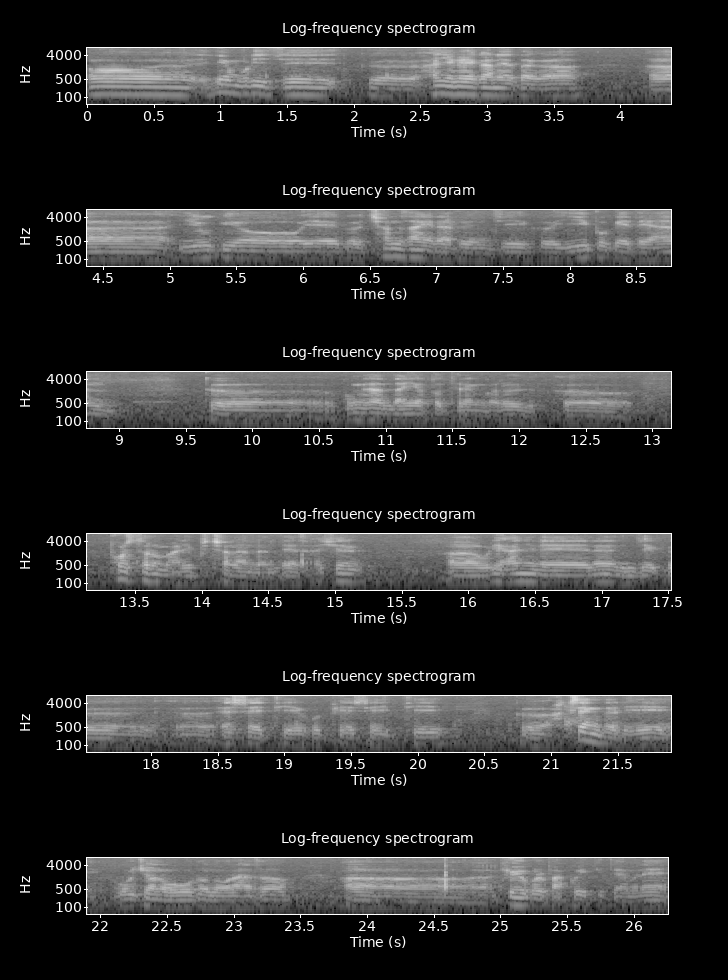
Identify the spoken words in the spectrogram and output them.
어, 이게 우리 이제 그 한인회관에다가 어, 6.25의 그 천상이라든지 그 이북에 대한 그 공산당이 어떻다는 거를 어, 포스터로 많이 붙여놨는데 사실 어, 우리 한인회는 이제 그 어, SAT하고 PSAT 그 학생들이 오전 오후로 놀아서 어, 교육을 받고 있기 때문에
